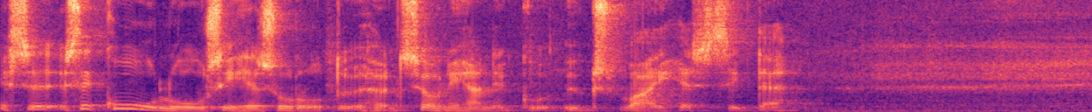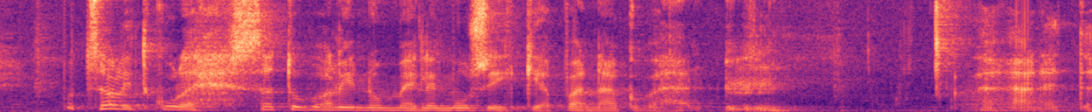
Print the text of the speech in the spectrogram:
Ja se, se kuuluu siihen surutyöhön, se on ihan niin kuin yksi vaihe sitä. Mutta sä olit kuule Satu valinnut meille musiikkia, pannaanko vähän, vähän että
